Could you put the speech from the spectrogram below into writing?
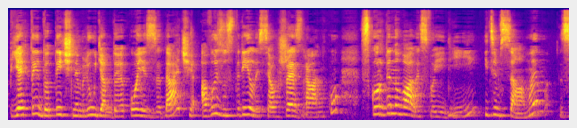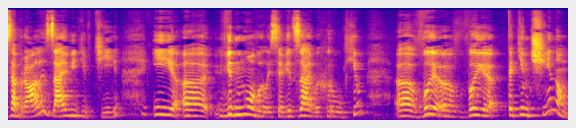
п'яти дотичним людям до якоїсь задачі, а ви зустрілися вже зранку, скоординували свої дії і тим самим забрали зайві дівті і е, відмовилися від зайвих рухів. Е, ви, е, ви таким чином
